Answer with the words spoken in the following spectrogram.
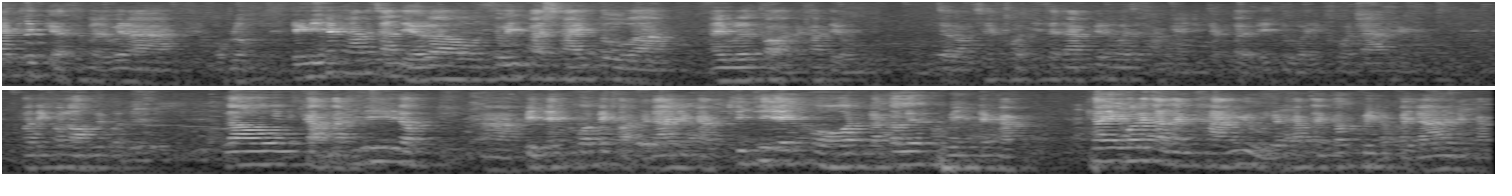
คาดคิดเกิดเสมอเวลาอบรมอย่างนี้นะครับอาจารย์เดี๋ยวเราสวิตช์มาใช้ตัว iWork ก่อนนะครับ เดี๋ยวผมจะลองเช็คคนที่จะได้เพื่อว่าจะทำไงถึงจะเปิดไอ้ตัวไอโคดได้นะครับตอนนี้เขาล็อกไว้หมดเลยเรากลับมาที่นี่เราปิด X code ไปก่อนก็ได้นะครับ คลิกที่ X code แล้วก็เลือก Quit นะครับถ้า X code อาจารย์ยังค้างอยู่นะครับอาจารย์ก็ Quit ออกไปได้นะครับ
